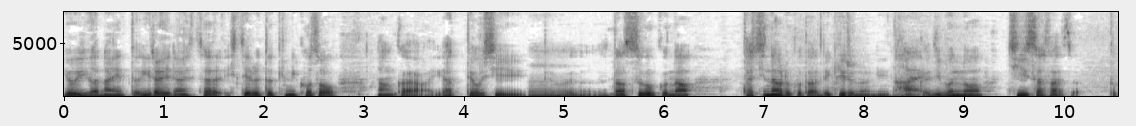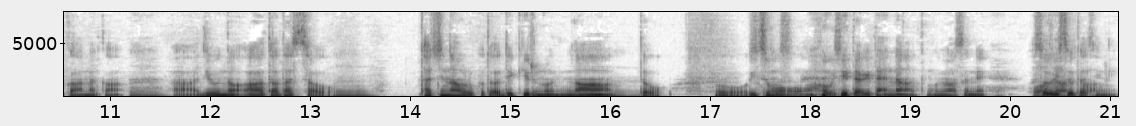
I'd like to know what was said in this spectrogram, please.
余裕がないと、イライラしたしてる時にこそ、なんかやってほしいいう。うん、すごくな、立ち直ることができるのに、はい、自分の小ささとか、なんか、うん、あ自分の慌ただしさを立ち直ることができるのになぁと、いつも、教えてあげたいなと思いますね。そういう人たちに。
